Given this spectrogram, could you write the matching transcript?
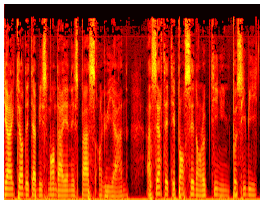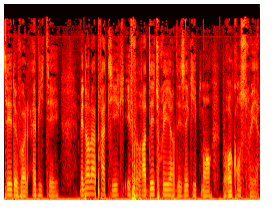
directeur d'établissement d'Ariane Espace en Guyane, a certes été pensé dans l'optique d'une possibilité de vol habité, mais dans la pratique, il faudra détruire des équipements pour reconstruire.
